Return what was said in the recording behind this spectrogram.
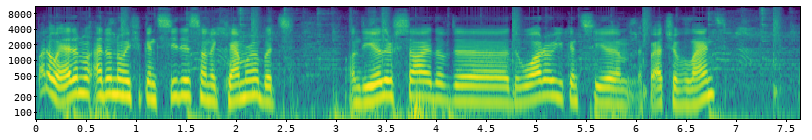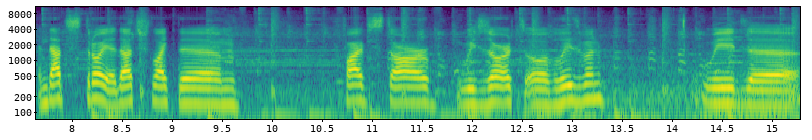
By the way, I don't know, I don't know if you can see this on the camera, but on the other side of the, the water you can see a, a patch of land and that's Troia. That's like the um, five-star resort of Lisbon with uh,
